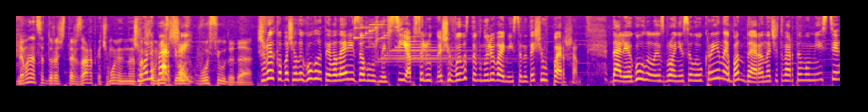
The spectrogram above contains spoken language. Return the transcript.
Для мене це, до речі, теж загадка, чому він не на Чому не першому місці перший? у- в усюди, да. Швидко почали гуглити Валерій Залужний. Всі абсолютно, щоб вивести в нульове місце, не те, що вперше. Далі гуглили Збройні Сили України, Бандера на четвертому місці.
